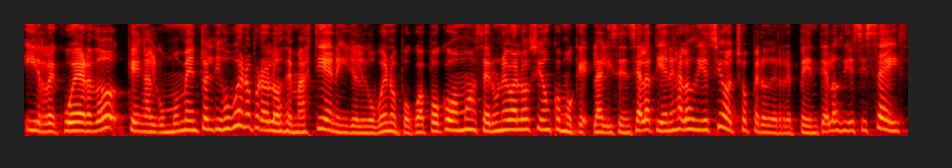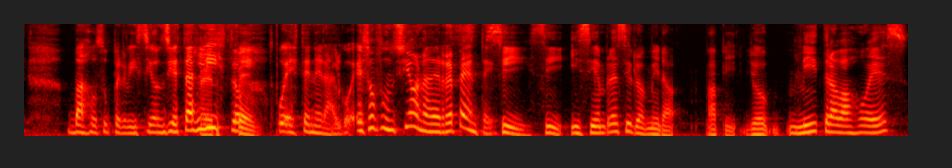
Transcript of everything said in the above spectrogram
y recuerdo que en algún momento él dijo, bueno, pero los demás tienen. Y yo le digo, bueno, poco a poco vamos a hacer una evaluación como que la licencia la tienes a los 18, pero de repente a los 16, bajo supervisión, si estás listo, puedes tener algo. Eso funciona de repente. Sí, sí. Y siempre decirlo, mira, papi, yo, mi trabajo es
